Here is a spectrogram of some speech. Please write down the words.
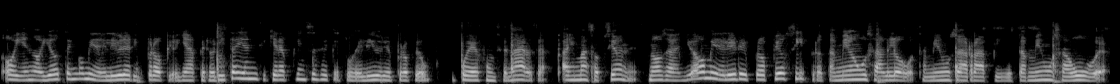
oye, no, yo tengo mi delivery propio ya, pero ahorita ya ni siquiera piensas de que tu delivery propio puede funcionar. O sea, hay más opciones, ¿no? O sea, yo hago mi delivery propio, sí, pero también usa Globo, también usa Rápido, también usa Uber,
